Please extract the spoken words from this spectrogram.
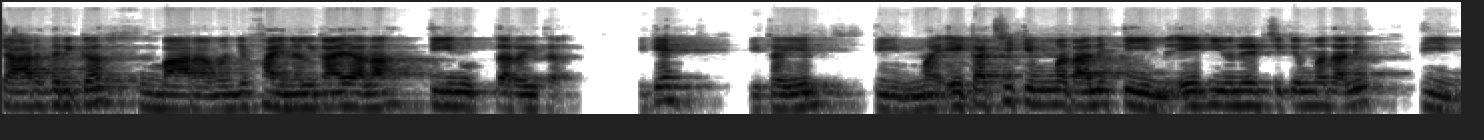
चार त्रिक बारा. म्हणजे फायनल काय झाला? तीन उत्तर इथं. ठीक आहे? इथं येईल तीन. मग एकाची किंमत आली तीन. एक युनिटची किंमत आली तीन.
